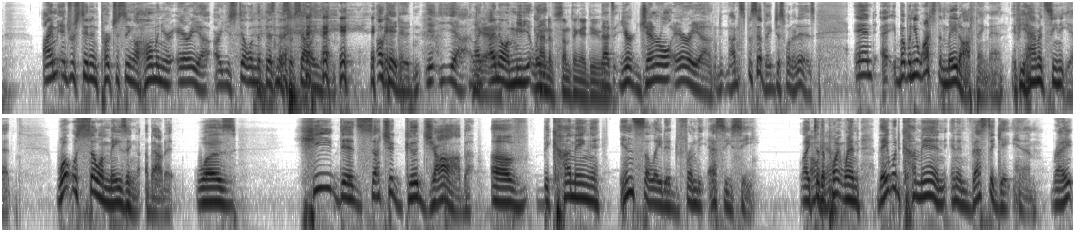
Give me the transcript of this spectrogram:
I'm interested in purchasing a home in your area. Are you still in the business of selling them? okay, dude. Yeah, like I know immediately Kind of something I do. that's your general area, not specific, just what it is. And uh, but when you watch the Madoff thing, man, if you haven't seen it yet, what was so amazing about it was he did such a good job of becoming insulated from the SEC. like to the point when they would come in and investigate him, right?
